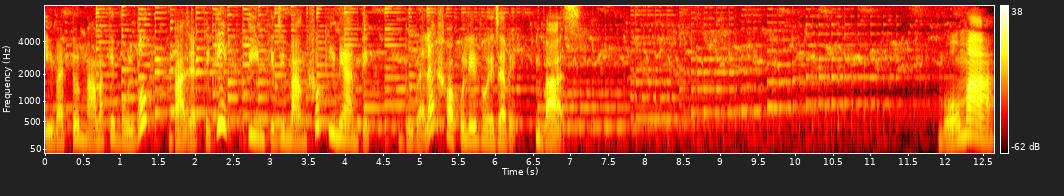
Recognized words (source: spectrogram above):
এবার তোর মামাকে বলব, বাজার থেকে তিন কেজি মাংস কিনে আনতে। দুবেলা সকলের হয়ে যাবে, বাস। বৌমা,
